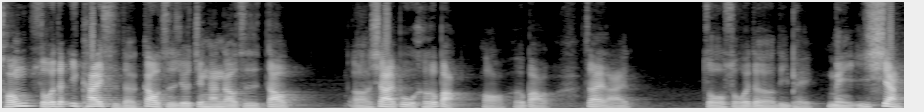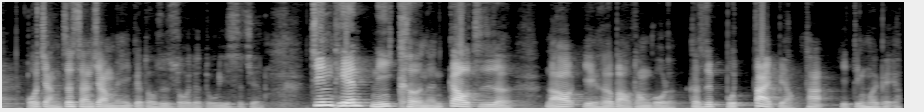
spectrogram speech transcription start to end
从所谓的一开始的告知，就健康告知，到呃下一步核保哦，核保再来。走所谓的理赔，每一项我讲这三项，每一个都是所谓的独立事件。今天你可能告知了，然后也核保通过了，可是不代表他一定会赔哦。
